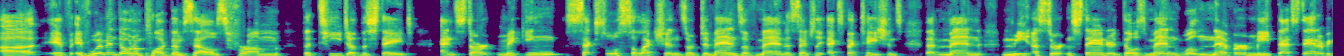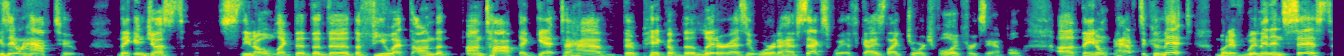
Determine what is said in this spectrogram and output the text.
uh, if if women don't unplug themselves from the teat of the state and start making sexual selections or demands of men, essentially expectations that men meet a certain standard, those men will never meet that standard because they don't have to. They can just you know like the the the, the few at on the on top that get to have their pick of the litter as it were to have sex with guys like george floyd for example uh, they don't have to commit but if women insist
